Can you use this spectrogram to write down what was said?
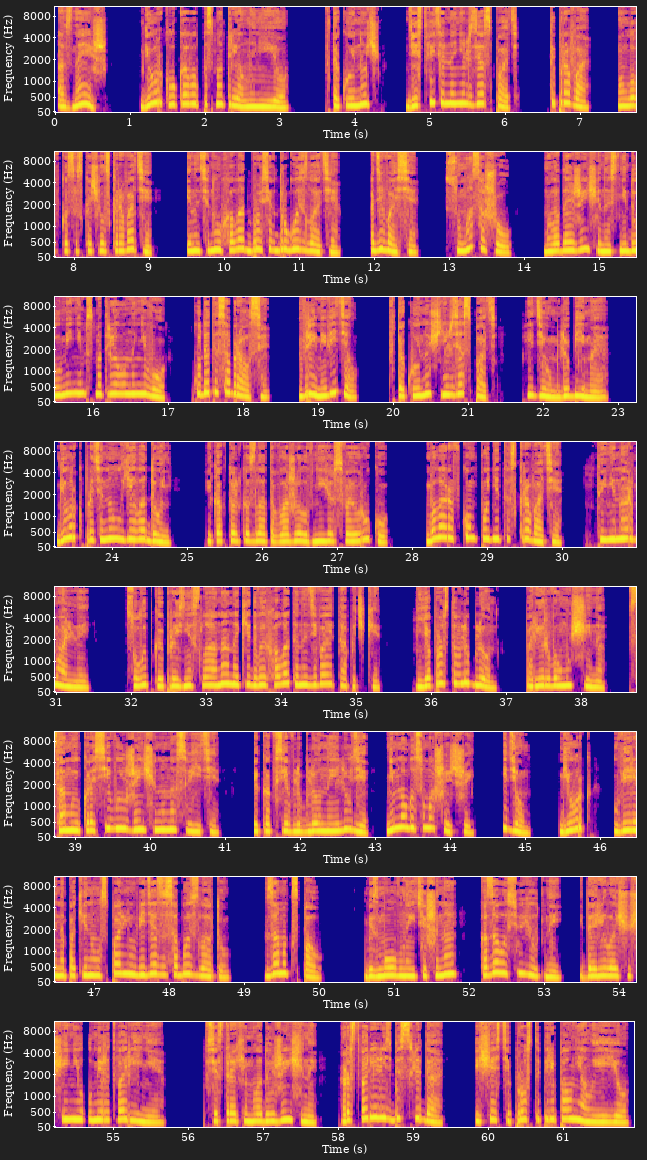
А знаешь, Георг лукаво посмотрел на нее. В такую ночь действительно нельзя спать. Ты права. Он ловко соскочил с кровати и натянул халат, бросив другой Злате. «Одевайся. С ума сошел?» Молодая женщина с недоумением смотрела на него. «Куда ты собрался? Время видел? В такую ночь нельзя спать. «Идем, любимая». Георг протянул ей ладонь, и как только Злата вложила в нее свою руку, была рывком поднята с кровати. «Ты ненормальный», — с улыбкой произнесла она, накидывая халат и надевая тапочки. «Я просто влюблен», — парировал мужчина, — «самую красивую женщину на свете. И, как все влюбленные люди, немного сумасшедший. Идем». Георг уверенно покинул спальню, ведя за собой Злату. Замок спал. Безмолвная тишина казалась уютной и дарила ощущение умиротворения. Все страхи молодой женщины растворились без следа, и счастье просто переполняло ее.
